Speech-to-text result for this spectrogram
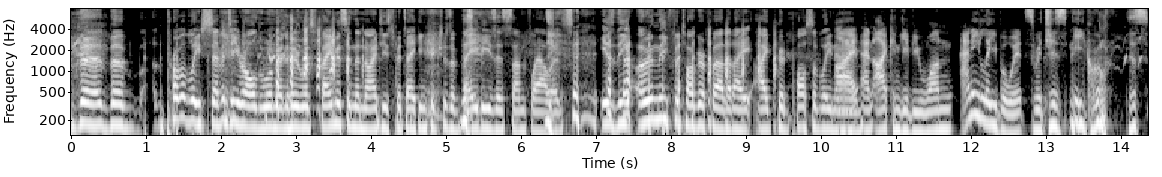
the the probably seventy year old woman who was famous in the nineties for taking pictures of babies as sunflowers is the only photographer that I, I could possibly name. I, and I can give you one Annie Leibovitz, which is equally as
